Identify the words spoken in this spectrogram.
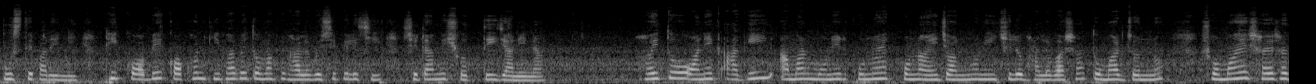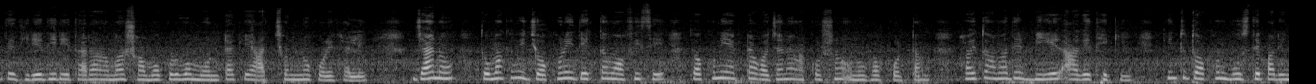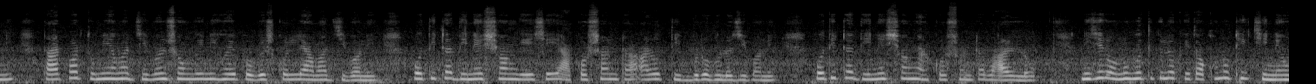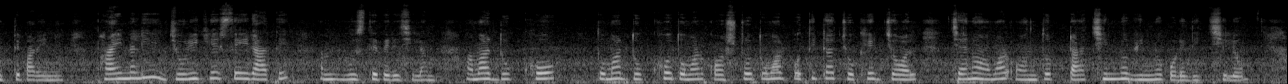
বুঝতে পারিনি। ঠিক কবে, কখন কীভাবে তোমাকে ভালোবেসে ফেলেছি, সেটা আমি সত্যিই জানি না। হয়তো অনেক আগেই আমার মনের কোনো এক কোনায় জন্ম নিয়েছিল ভালোবাসা তোমার জন্য। সময়ের সাথে সাথে ধীরে ধীরে তারা আমার সমগ্র মনটাকে আচ্ছন্ন করে ফেলে। জানো, তোমাকে আমি যখনই দেখতাম অফিসে, তখনই একটা অজানা আকর্ষণ অনুভব করতাম। হয়তো আমাদের বিয়ের আগে থেকেই, কিন্তু তখন বুঝতে পারিনি। তারপর তুমি আমার জীবন সঙ্গিনী হয়ে প্রবেশ করলে আমার জীবনে। প্রতিটা দিনের সঙ্গে সেই আকর্ষণটা আরও তীব্র হলো জীবনে। প্রতিটা দিনের সঙ্গে আকর্ষণটা বাড়লো। নিজের অনুভূতিগুলোকে তখনও ঠিক চিনে উঠতে পারিনি। ফাইনালি জুরি খেয়ে সেই রাতে আমি বুঝতে পেরেছিলাম, আমার দুঃখ তোমার দুঃখ, তোমার কষ্ট, তোমার প্রতিটা চোখের জল যেন আমার অন্তরটা ছিন্ন ভিন্ন করে দিচ্ছিল।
